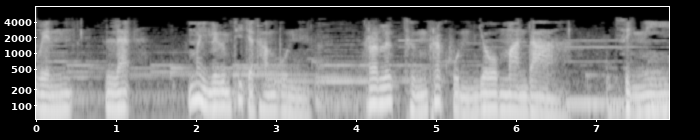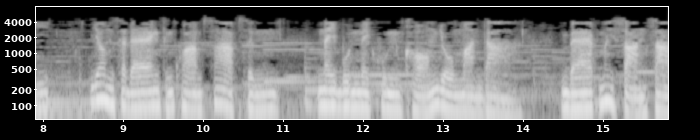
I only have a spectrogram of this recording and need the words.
เว้น และ ไม่ลืมที่จะทำบุญ ระลึกถึงพระคุณโยมมารดา สิ่งนี้ย่อมแสดงถึงความซาบซึ้งในบุญในคุณของโยมมารดา แบบไม่สางซา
